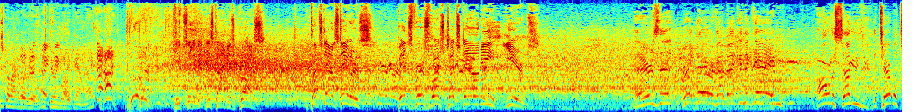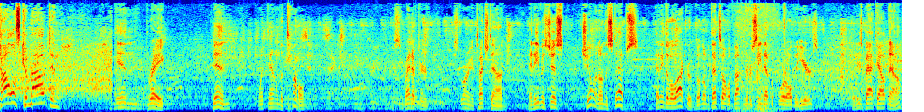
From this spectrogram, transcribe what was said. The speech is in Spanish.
just go line up over here. We're just doing it again, right? Keeps it again. This time he's across. Touchdown Steelers. Ben's first rush touchdown in years. There's it right there. Got back in the game. All of a sudden, the terrible towels come out and In break, Ben went down the tunnel right after scoring a touchdown, and he was just chilling on the steps, heading to the locker room. Don't know what that's all about. Never seen that before all the years. But he's back out now.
